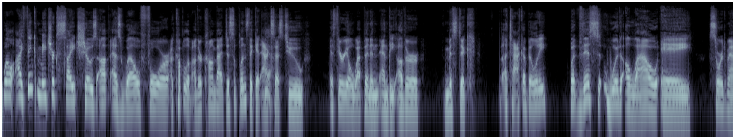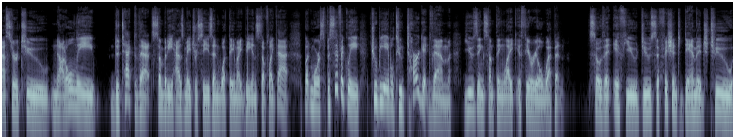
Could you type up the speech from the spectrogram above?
Well, I think Matrix Sight shows up as well for a couple of other combat disciplines that get access yeah. to ethereal weapon and, and the other mystic attack ability. But this would allow a swordmaster to not only detect that somebody has matrices and what they might be and stuff like that, but more specifically to be able to target them using something like ethereal weapon. So that if you do sufficient damage to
